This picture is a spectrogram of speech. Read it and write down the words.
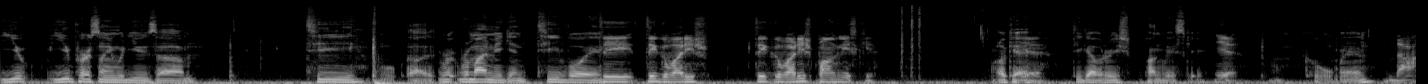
you you personally would use um t uh, r- remind me again t voy Ты, ты говоришь, ты говоришь по-английски. okay Yeah. t gavarish pangliski Yeah. cool man Да.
